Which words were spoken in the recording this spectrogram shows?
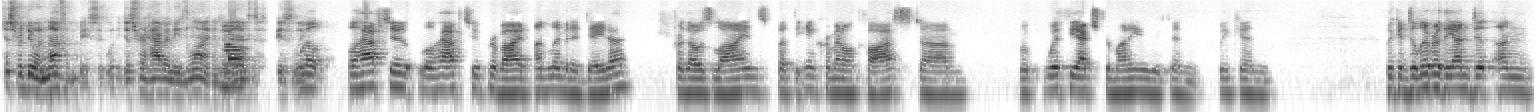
Just for doing nothing, basically, just for having these lines. Well, basically. We'll, we'll have to we'll have to provide unlimited data for those lines, but the incremental cost um, with the extra money, we can we can we could deliver the un, un,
